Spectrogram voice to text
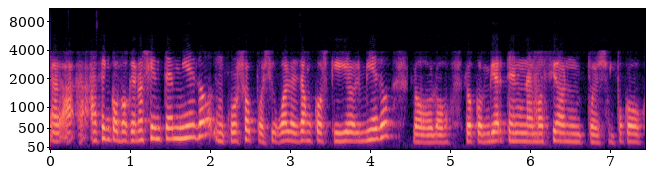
a- hacen como que no sienten miedo, incluso pues igual les da un cosquillo el miedo, lo, lo, lo convierte en una emoción pues un poco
